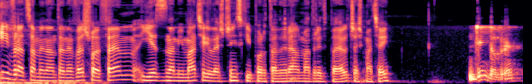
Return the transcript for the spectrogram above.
I wracamy na antenę Weszło FM. Jest z nami Maciej Leszczyński, portal realmadryt.pl. Cześć Maciej. Dzień dobry.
